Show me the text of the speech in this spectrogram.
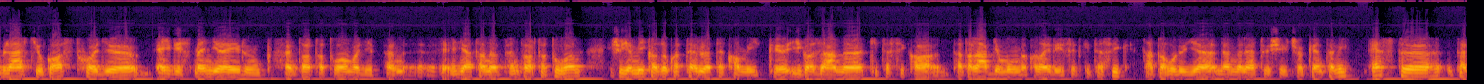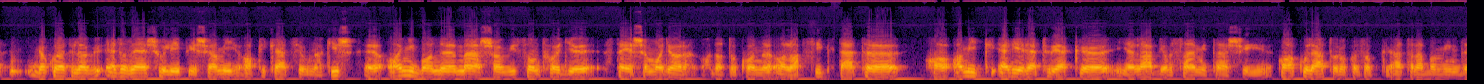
látjuk azt, hogy egyrészt mennyire érünk fenntarthatóan, vagy éppen egyáltalán nem fenntarthatóan, és ugye mik azok a területek, amik igazán kiteszik, a, tehát a lábnyomunknak a nagy részét kiteszik, tehát ahol ugye lenne lehetőség csökkenteni. Ezt, tehát gyakorlatilag ez az első lépése a mi applikációnak is. Annyiban más fontosabb viszont, hogy ez teljesen magyar adatokon alapszik, tehát a, amik elérhetőek ilyen lábnyom számítási kalkulátorok, azok általában mind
